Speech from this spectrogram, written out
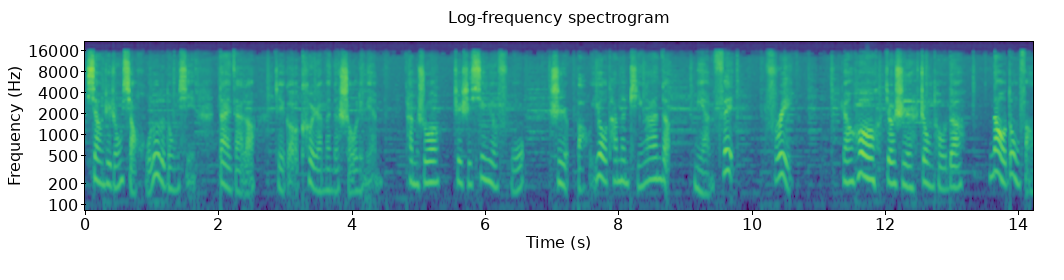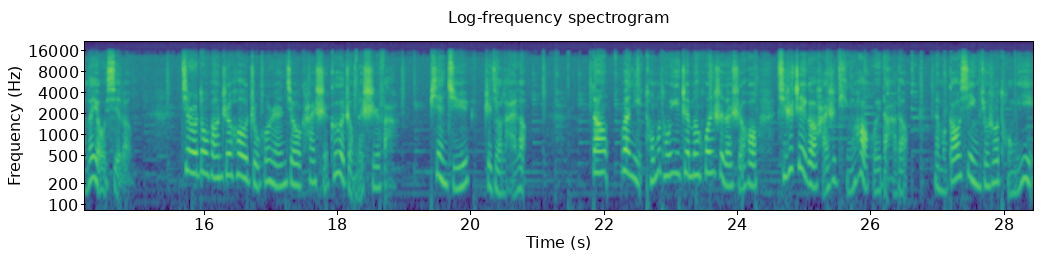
像这种小葫芦的东西，戴在了这个客人们的手里面。他们说这是幸运符，是保佑他们平安的，免费，free。然后就是重头的闹洞房的游戏了。进入洞房之后，主婚人就开始各种的施法，骗局这就来了。当问你同不同意这门婚事的时候，其实这个还是挺好回答的。那么高兴就说同意，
